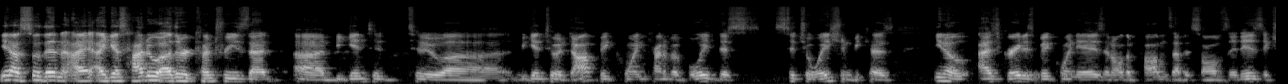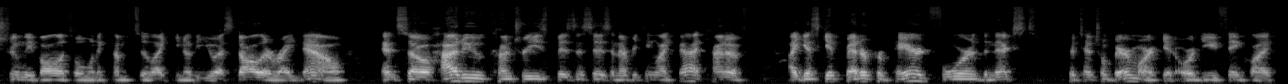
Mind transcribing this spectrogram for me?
Yeah. So then, I, I guess how do other countries that uh, begin to to uh, begin to adopt Bitcoin kind of avoid this situation? Because you know, as great as Bitcoin is and all the problems that it solves, it is extremely volatile when it comes to like you know the U.S. dollar right now. And so, how do countries, businesses, and everything like that kind of, I guess, get better prepared for the next potential bear market? Or do you think like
